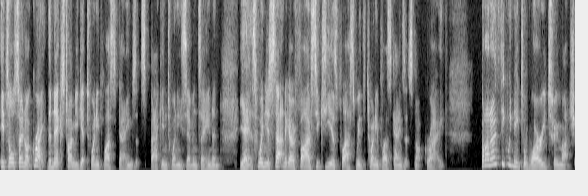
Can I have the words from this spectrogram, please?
it's also not great. The next time you get 20 plus games, it's back in 2017. And yes, when you're starting to go five, six years plus with 20 plus games, it's not great. But I don't think we need to worry too much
